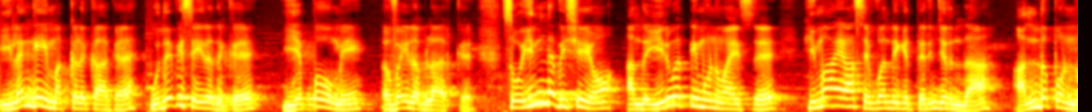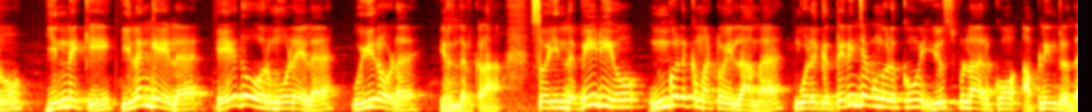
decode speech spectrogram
இலங்கை மக்களுக்காக உதவி செய்கிறதுக்கு எப்போவுமே அவைலபிளாக இருக்குது ஸோ இந்த விஷயம் அந்த இருபத்தி மூணு வயசு ஹிமாயா செவ்வந்திக்கு தெரிஞ்சிருந்தா அந்த பொண்ணும் இன்னைக்கு இலங்கையில் ஏதோ ஒரு மூலையில் உயிரோட இருந்திருக்கலாம். ஸோ இந்த வீடியோ உங்களுக்கு மட்டும் இல்லாமல் உங்களுக்கு தெரிஞ்சவங்களுக்கும் யூஸ்ஃபுல்லாக இருக்கும் அப்படின்றத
